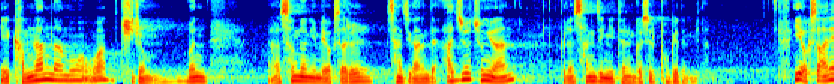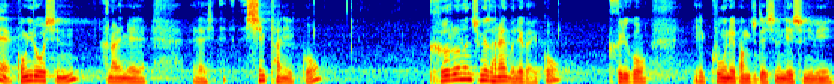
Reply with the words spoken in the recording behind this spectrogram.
이 감람나무와 기름은 성령님의 역사를 상징하는데 아주 중요한 그런 상징이 되는 것을 보게 됩니다. 이 역사 안에 공의로우신 하나님의 심판이 있고 그러는 중에도 하나의 은혜가 있고 그리고 구원의 방주 되시는 예수님이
